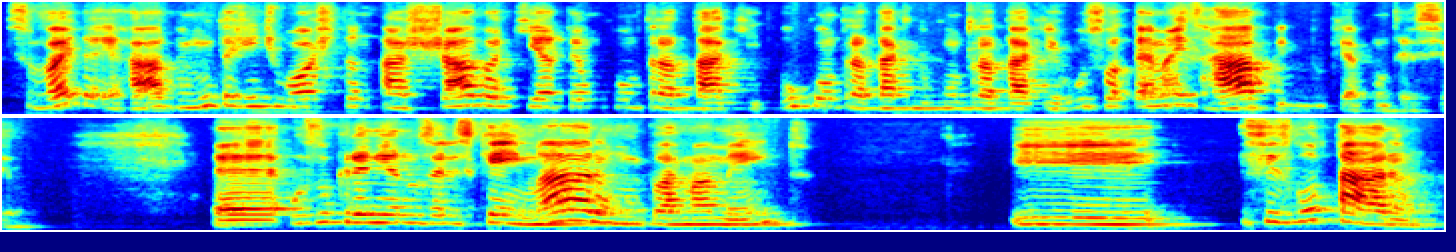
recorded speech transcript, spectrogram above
isso vai dar errado, e muita gente em Washington achava que ia ter um contra-ataque, o contra-ataque do contra-ataque russo até mais rápido do que aconteceu. É, os ucranianos, eles queimaram muito armamento e se esgotaram.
